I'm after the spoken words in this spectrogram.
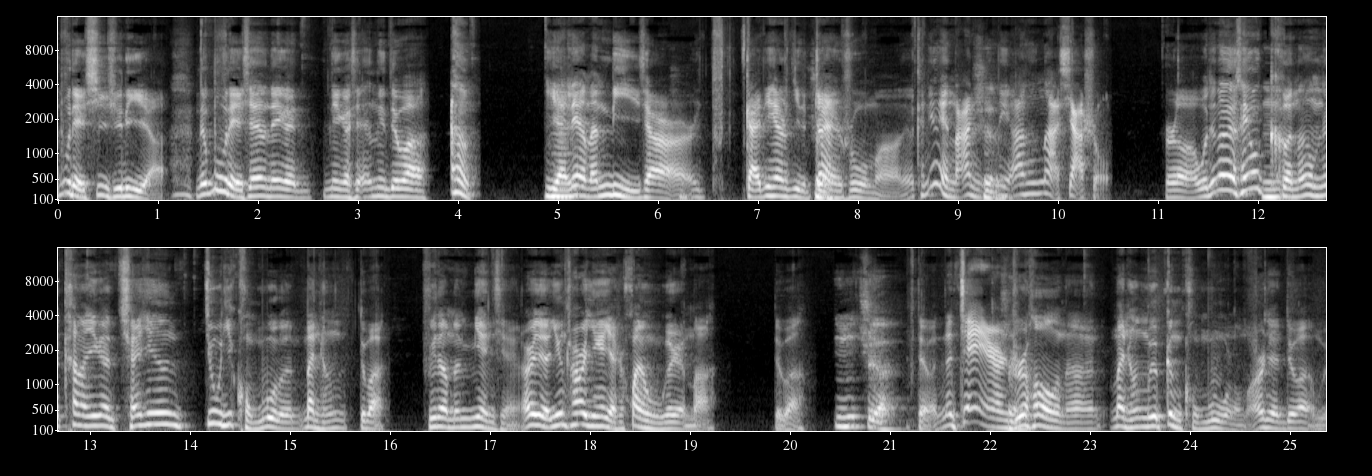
不得蓄蓄力啊？那不得先那个那个先那对吧？演练完毕一下，改变一下自己的战术嘛？肯定得拿你那个阿森纳下手，知道吧？我觉得很有可能，我们就看到一个全新究极恐怖的曼城，对吧？出现在我们面前，而且英超应该也是换五个人嘛，对吧？嗯，是的，对吧？那这样之后呢，曼城不就更恐怖了吗？而且，对吧？我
